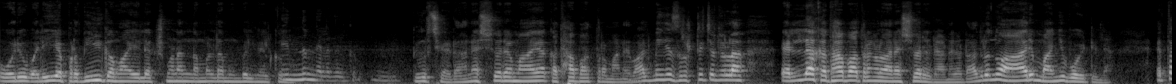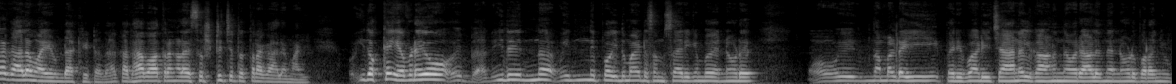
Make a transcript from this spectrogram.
ഒരു വലിയ പ്രതീകമായി ലക്ഷ്മണൻ നമ്മളുടെ മുമ്പിൽ നിൽക്കും എന്നും നിലനിൽക്കും. തീർച്ചയായിട്ടും. അനശ്വരമായ കഥാപാത്രമാണ്. വാൽമീകി സൃഷ്ടിച്ചിട്ടുള്ള എല്ലാ കഥാപാത്രങ്ങളും അനശ്വരരാണ് കേട്ടോ. അതിലൊന്നും ആരും മഞ്ഞു പോയിട്ടില്ല. എത്ര കാലമായി ഉണ്ടാക്കിയിട്ടത്? ആ കഥാപാത്രങ്ങളെ സൃഷ്ടിച്ചിട്ട് എത്ര കാലമായി? ഇതൊക്കെ എവിടെയോ ഇത് ഇന്ന് ഇന്നിപ്പോൾ ഇതുമായിട്ട് സംസാരിക്കുമ്പോൾ എന്നോട് നമ്മളുടെ ഈ പരിപാടി ചാനൽ കാണുന്ന ഒരാൾ എന്നോട് പറഞ്ഞു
